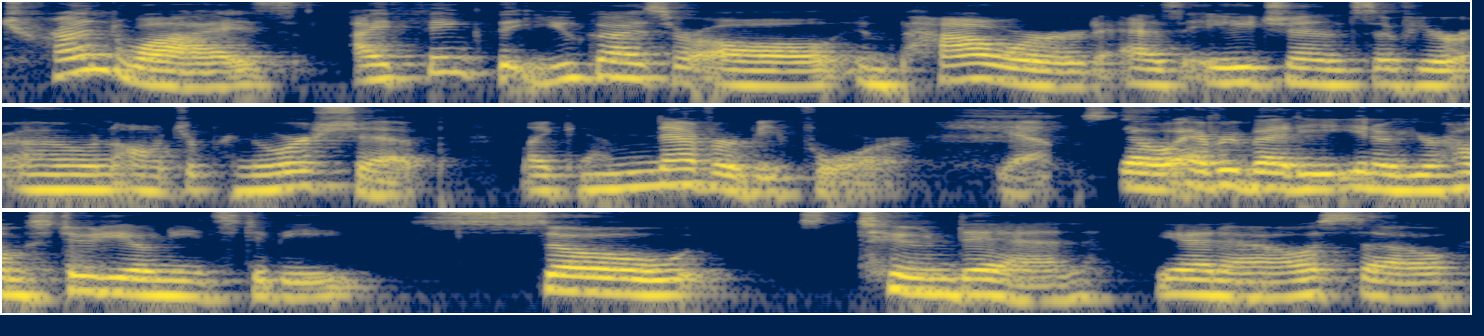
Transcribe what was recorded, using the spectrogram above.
trend wise, I think that you guys are all empowered as agents of your own entrepreneurship like yeah. never before. Yeah. So everybody, you know, your home studio needs to be so tuned in, you know. So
